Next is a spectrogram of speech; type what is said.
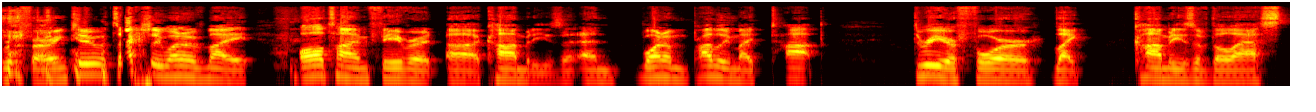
referring to. It's actually one of my all-time favorite uh, comedies, and one of probably my top three or four like comedies of the last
